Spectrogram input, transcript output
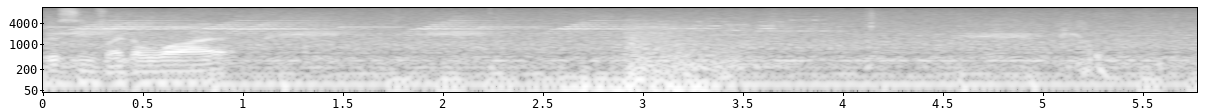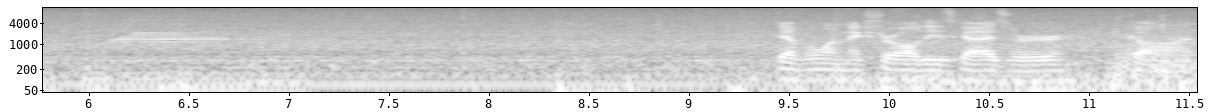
this seems like a lot. Definitely want to make sure all these guys are gone.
